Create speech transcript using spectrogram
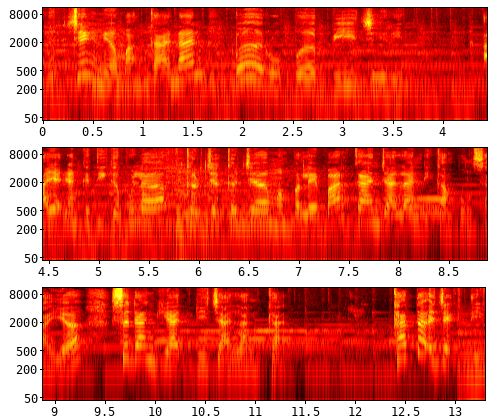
kucingnya makanan berupa bijirin. Ayat yang ketiga pula, kerja-kerja memperlebarkan jalan di kampung saya sedang giat dijalankan. Kata adjektif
